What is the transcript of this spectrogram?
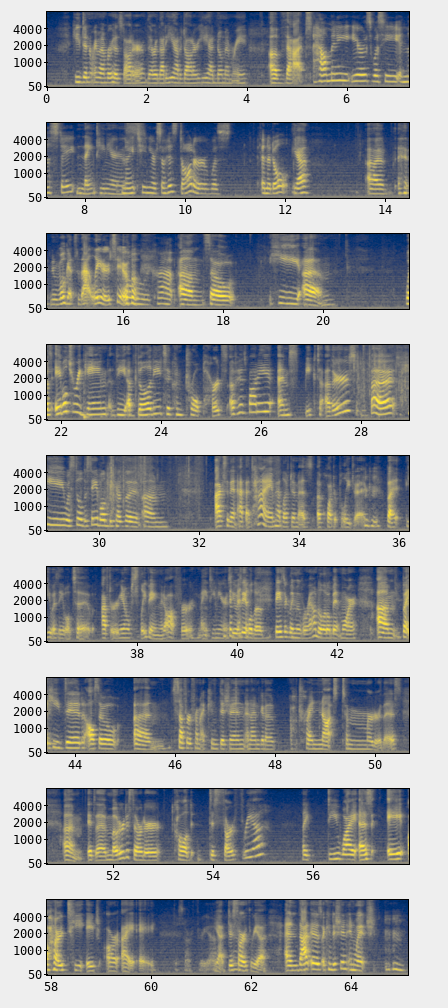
He didn't remember his daughter. There that he had a daughter. He had no memory of that. How many years was he in this state? 19 years. 19 years. So his daughter was an adult. Yeah. Uh, and we'll get to that later too. Holy crap. Um, so he um was able to regain the ability to control parts of his body and speak to others, but he was still disabled because the um, accident at that time had left him as a quadriplegic. Mhm. But he was able to, after you know sleeping it off for 19 years, he was able to basically move around a little bit more. Um, but he did also um, suffer from a condition, and I'm gonna I'll try not to murder this. Um, it's a motor disorder called dysarthria, like D Y S A R T H R I A. Dysarthria. Yeah, dysarthria. And that is a condition in which, um,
